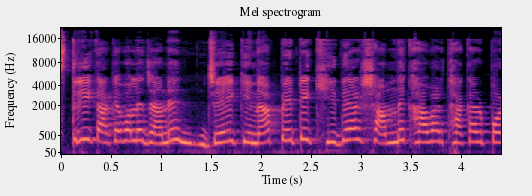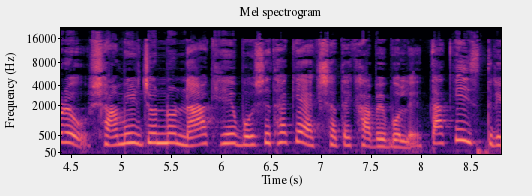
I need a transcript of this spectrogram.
স্ত্রী কাকে বলে জানেন? যে কিনা পেটে খিদে আর সামনে খাবার থাকার পরেও স্বামীর জন্য না খেয়ে বসে থাকে একসাথে খাবে বলে। তাকে স্ত্রী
